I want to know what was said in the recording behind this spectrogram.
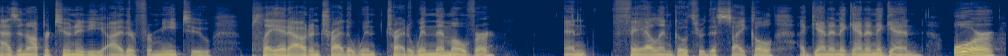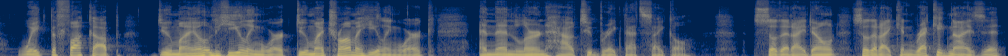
as an opportunity either for me to play it out and try to win try to win them over and fail and go through this cycle again and again and again or wake the fuck up do my own healing work do my trauma healing work and then learn how to break that cycle so that I don't, so that I can recognize it.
